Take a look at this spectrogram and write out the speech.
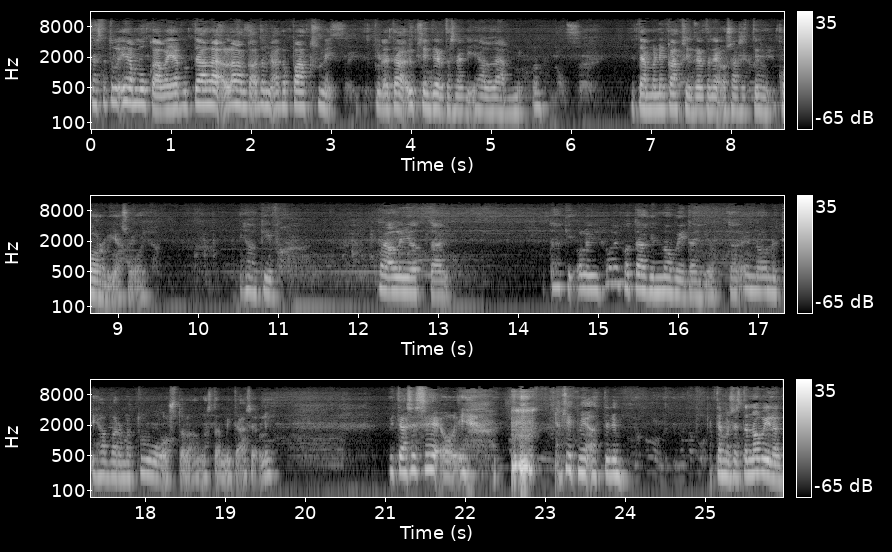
tästä tuli ihan mukava. Ja kun täällä lanka on aika paksu, niin kyllä tämä yksinkertaisenakin ihan lämmin on. Ja tämmöinen kaksinkertainen osa sitten korvia suojaa. Ihan kiva. Tää oli jotain Tämäkin oli, oliko tämäkin Novitan jotain? En ole nyt ihan varma tuosta langasta, mitä se oli. Mitä se se oli. Sitten minä ajattelin tämmöisestä Novitan,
